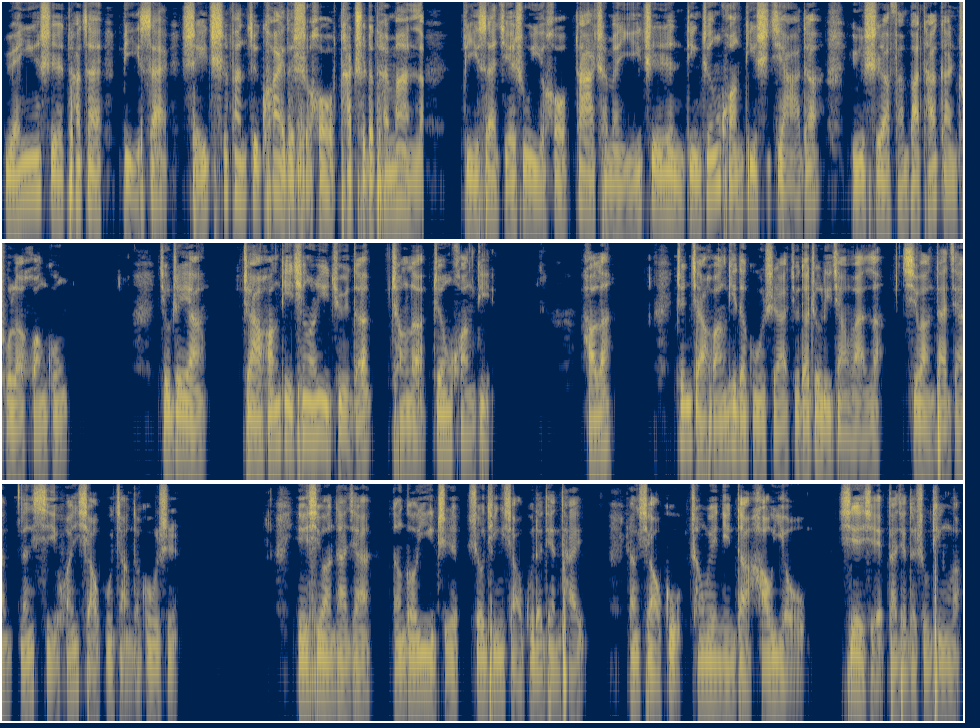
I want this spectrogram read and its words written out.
原因是他在比赛谁吃饭最快的时候，他吃的太慢了。比赛结束以后，大臣们一致认定真皇帝是假的，于是啊，反把他赶出了皇宫。就这样，假皇帝轻而易举的成了真皇帝。好了，真假皇帝的故事啊，就到这里讲完了。希望大家能喜欢小顾讲的故事，也希望大家能够一直收听小顾的电台，让小顾成为您的好友。谢谢大家的收听了。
